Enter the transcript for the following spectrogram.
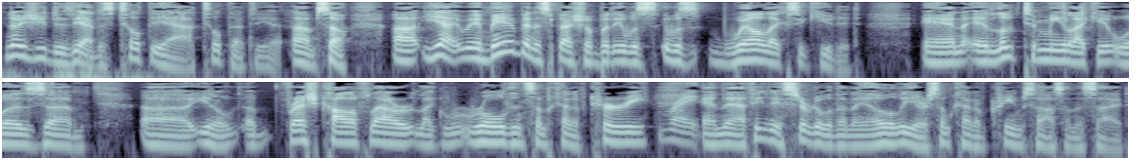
no, you should do. Yeah, just tilt the yeah, tilt that to yeah. Um, so uh, yeah, it may have been a special, but it was it was well executed, and it looked to me like it was um, uh, you know a fresh cauliflower like rolled in some kind of curry, Right. And then I think they served it with an aioli or some kind of cream sauce on the side.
